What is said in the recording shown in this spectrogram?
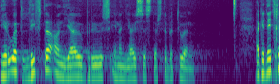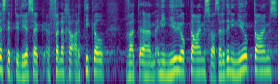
deur ook liefde aan jou broers en aan jou susters te betoon. Ek het net gister toe lees ek 'n vinnige artikel wat um, in die New York Times was. Hulle het in die New York Times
